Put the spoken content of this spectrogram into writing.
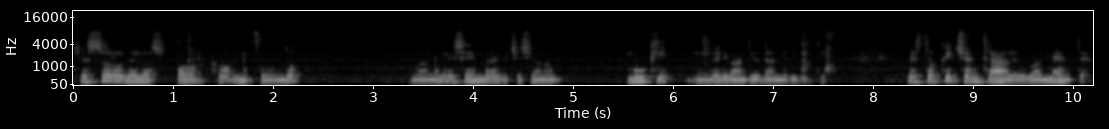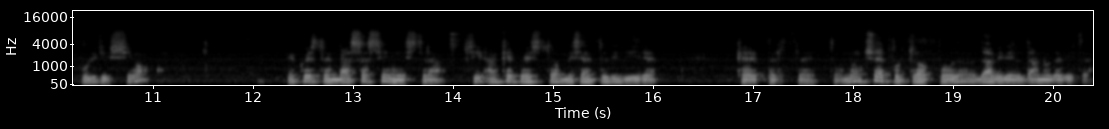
C'è solo dello sporco in fondo ma non mi sembra che ci siano buchi derivanti da danni di viti questo qui centrale ugualmente pulitissimo e questo in basso a sinistra sì anche questo mi sento di dire è perfetto. Non c'è purtroppo, Davide, il danno da vita.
